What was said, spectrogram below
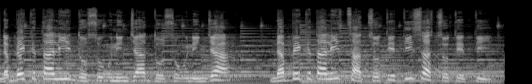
9041 249 249 9041 733 733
